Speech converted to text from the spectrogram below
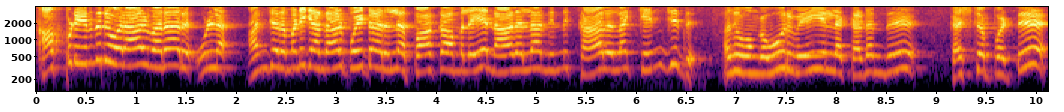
அப்படி இருந்துட்டு ஒரு ஆள் வராரு உள்ள. அஞ்சரை மணிக்கு அந்த ஆள் போயிட்டாரு இல்ல பார்க்காமலேயே நாளெல்லாம் நின்று காலெல்லாம் கெஞ்சுது. அது உங்க ஊர் வெயிலில் கடந்து கஷ்டப்பட்டு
